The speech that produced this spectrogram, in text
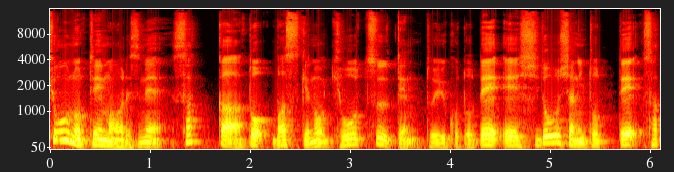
今日のテーマはですね、サッカーとバスケの共通点ということで、えー指導者にとってサッ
